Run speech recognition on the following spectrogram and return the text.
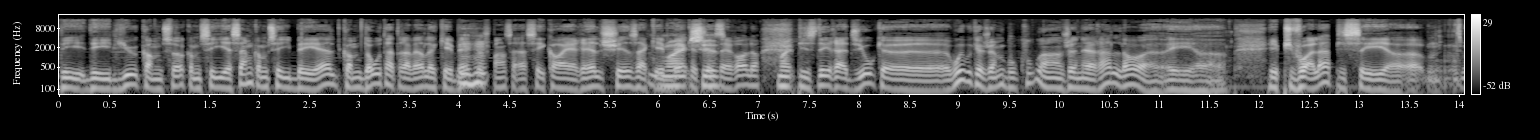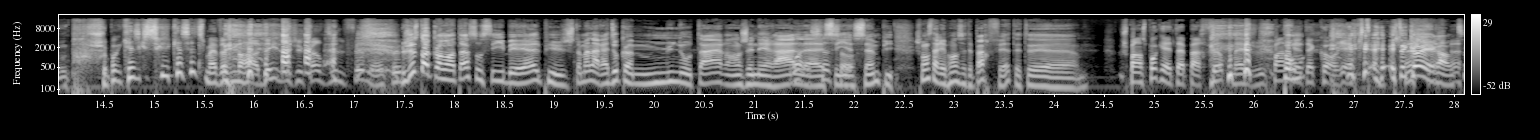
des, des lieux comme ça, comme CISM, comme CIBL, comme d'autres à travers le Québec. Mhm. là, je pense à CKRL, Chiz à Québec, Ouais, etc. Là. Ouais. Puis c'est des radios que, oui, oui, que j'aime beaucoup en général. Là, euh, et, euh, et puis voilà, puis c'est... euh, je sais pas, qu'est-ce que tu m'avais demandé? J'ai perdu le fil un peu. Juste un commentaire sur CIBL, puis justement la radio communautaire en général, Ouais, c'est ça. CISM. Puis je pense que ta réponse était parfaite. Était, euh, Je pense pas qu'elle était parfaite, mais je pense qu'elle était correcte. Elle était cohérente.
